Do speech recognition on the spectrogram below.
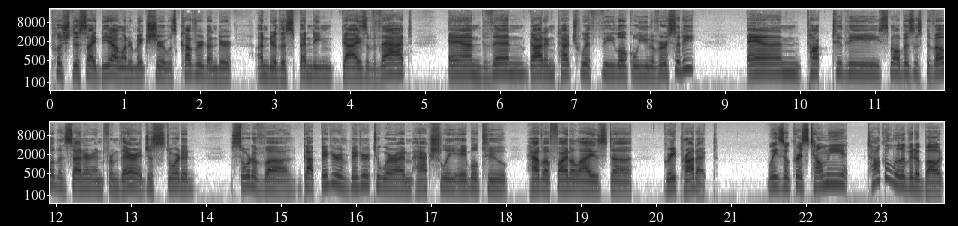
push this idea, I wanted to make sure it was covered under under the spending guise of that, and then got in touch with the local university and talked to the Small Business Development Center, and from there it just sorted, sort of uh, got bigger and bigger to where I'm actually able to have a finalized uh, great product. Wait, so Chris, tell me, talk a little bit about,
